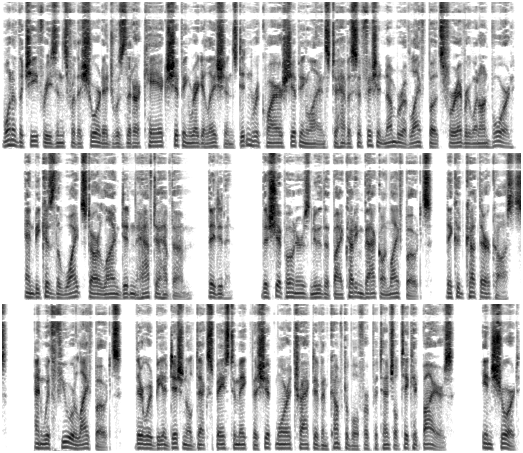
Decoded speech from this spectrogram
One of the chief reasons for the shortage was that archaic shipping regulations didn't require shipping lines to have a sufficient number of lifeboats for everyone on board. And because the White Star Line didn't have to have them, they didn't. The ship owners knew that by cutting back on lifeboats, they could cut their costs. And with fewer lifeboats, there would be additional deck space to make the ship more attractive and comfortable for potential ticket buyers. In short,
